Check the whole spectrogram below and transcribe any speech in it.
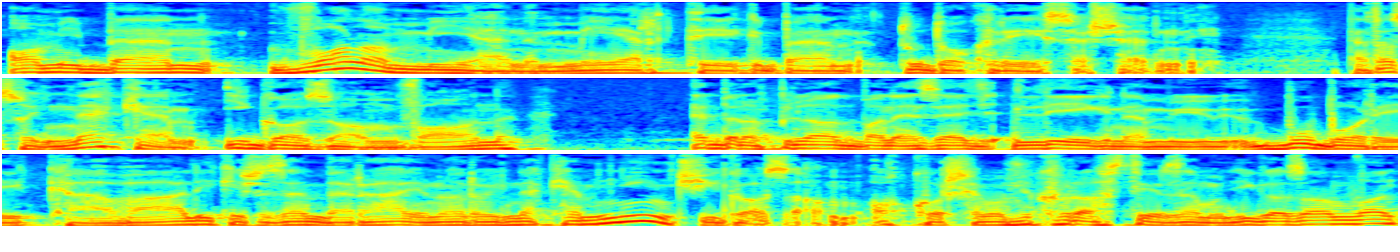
amiben valamilyen mértékben tudok részesedni. Tehát az, hogy nekem igazam van, ebben a pillanatban ez egy légnemű buborékká válik, és az ember rájön arra, hogy nekem nincs igazam. Akkor sem, amikor azt érzem, hogy igazam van,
